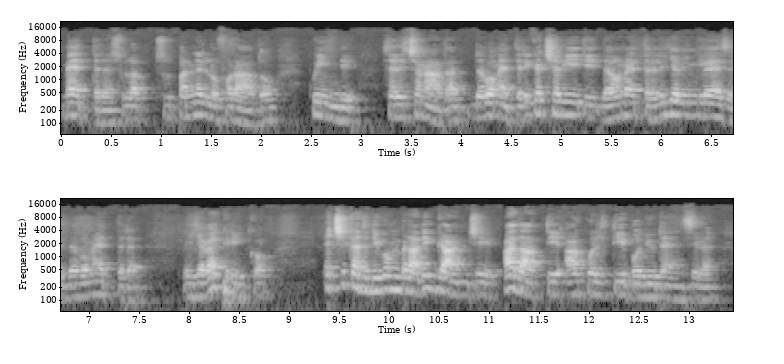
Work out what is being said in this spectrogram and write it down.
mettere sulla, sul pannello forato, quindi selezionate, devo mettere i cacciaviti, devo mettere le chiavi inglesi, devo mettere le chiavi a cricco e cercate di comprare i ganci adatti a quel tipo di utensile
